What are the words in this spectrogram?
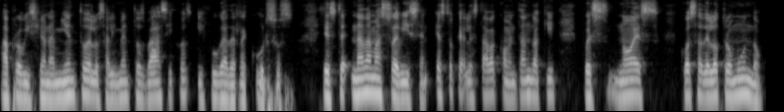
aprovisionamiento de los alimentos básicos y fuga de recursos. Este, nada más revisen. Esto que le estaba comentando aquí, pues no es cosa del otro mundo.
